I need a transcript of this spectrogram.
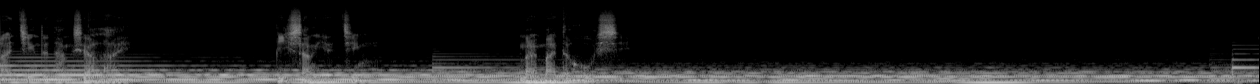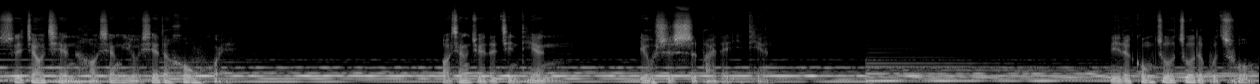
安静的躺下来，闭上眼睛，慢慢的呼吸。睡觉前好像有些的后悔。好像觉得今天又是失败的一天。你的工作做得不错，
